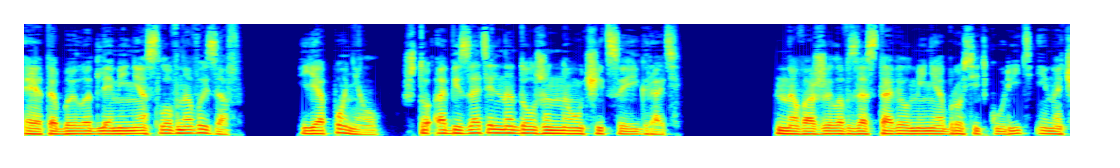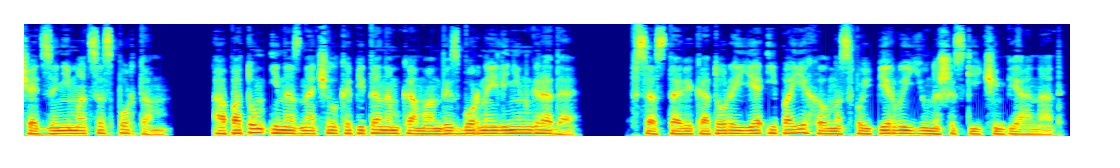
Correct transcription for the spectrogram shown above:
Это было для меня словно вызов. Я понял, что обязательно должен научиться играть. Новожилов заставил меня бросить курить и начать заниматься спортом, а потом и назначил капитаном команды сборной Ленинграда, в составе которой я и поехал на свой первый юношеский чемпионат.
